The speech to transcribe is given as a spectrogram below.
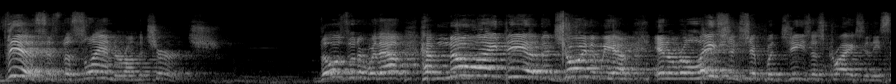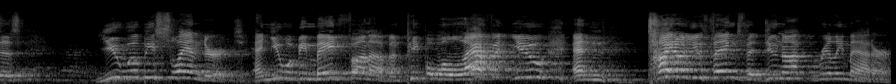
This is the slander on the church. Those that are without have no idea the joy that we have in a relationship with Jesus Christ. And he says, You will be slandered and you will be made fun of, and people will laugh at you and title you things that do not really matter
